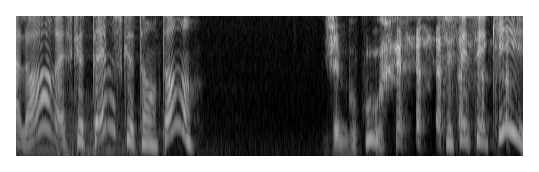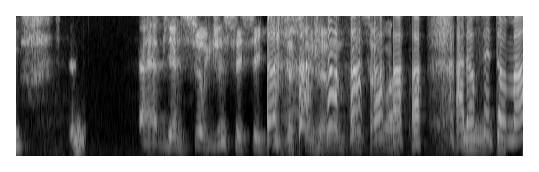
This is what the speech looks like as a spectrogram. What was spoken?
Alors, est-ce que t'aimes ce que t'entends? J'aime beaucoup. Tu sais c'est qui? Ah, bien sûr que je sais c'est qui, ce serait de pas savoir. Alors, c'est Thomas.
